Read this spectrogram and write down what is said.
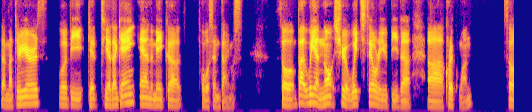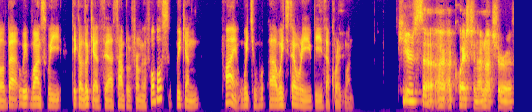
the materials will be get together again and make a Phobos and Deimos. So, but we are not sure which theory would be the uh, correct one. So, but we, once we take a look at the sample from the Phobos, we can find which uh, which theory be the correct one. Here's a, a question. I'm not sure if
